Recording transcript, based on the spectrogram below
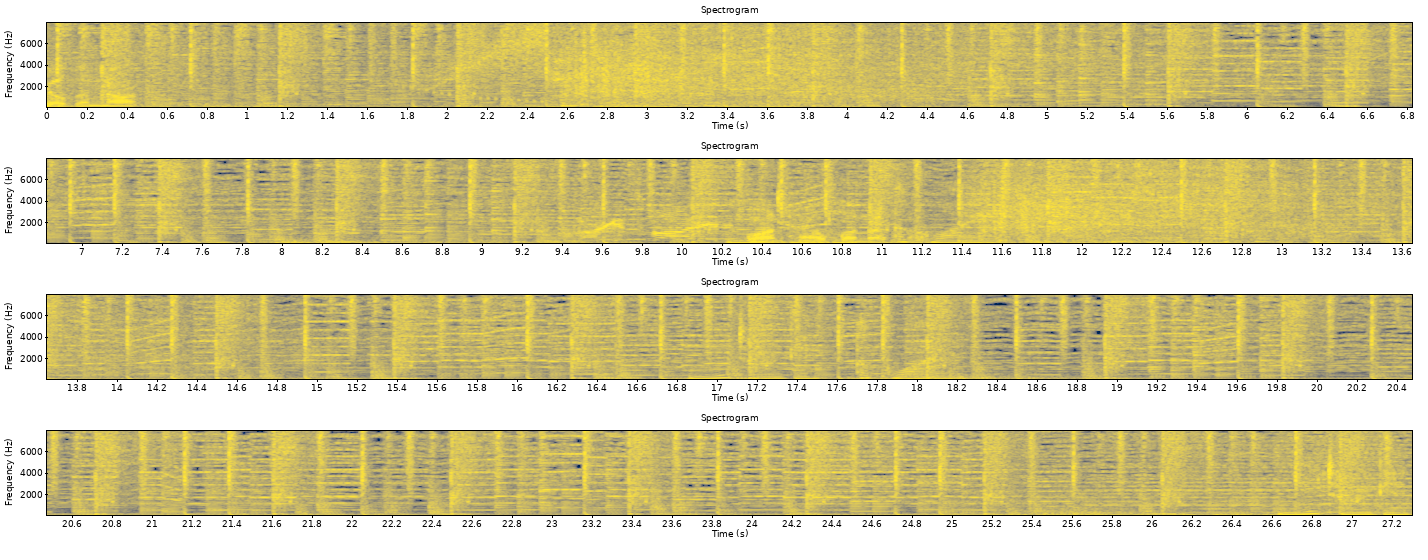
Kill the knock. Target spotted. New Come on, help on that knock. New target acquired. New target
